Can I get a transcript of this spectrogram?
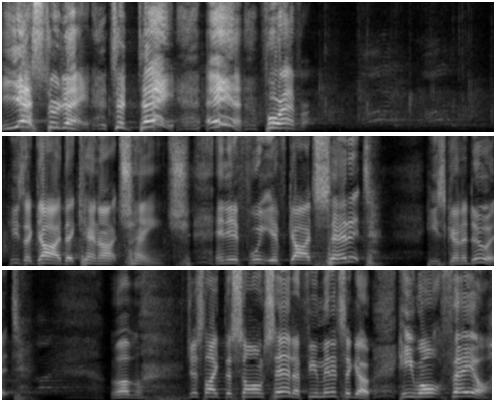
yesterday, today, and forever. He's a God that cannot change. And if we if God said it, he's going to do it. Well, just like the song said a few minutes ago, he won't fail.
